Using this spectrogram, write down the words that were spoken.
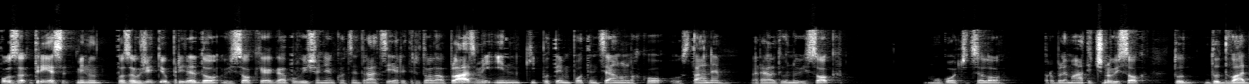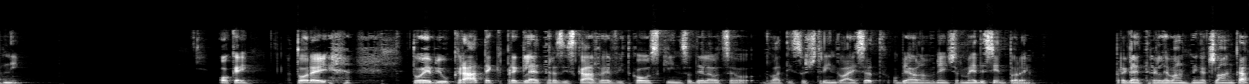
po 30 minut po zaužitju pride do visokega povišanja koncentracije eritritola v plazmi in ki potem potencialno lahko ostane relativno visok, mogoče celo problematično visok, tudi do dva dni. Ok, torej, to je bil kratek pregled raziskave Vitkovski in sodelavcev 2023, objavljen v Nature Medicine, torej pregled relevantnega članka.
